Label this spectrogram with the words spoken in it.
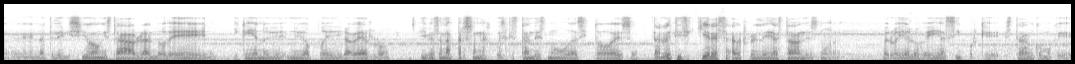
en la televisión, estaba hablando de él y que ella no, no, iba a poder ir a verlo. Y ves a las personas pues que están desnudas y todo eso. Tal vez ni siquiera en realidad estaban desnudas, pero ella los veía así porque estaban como que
